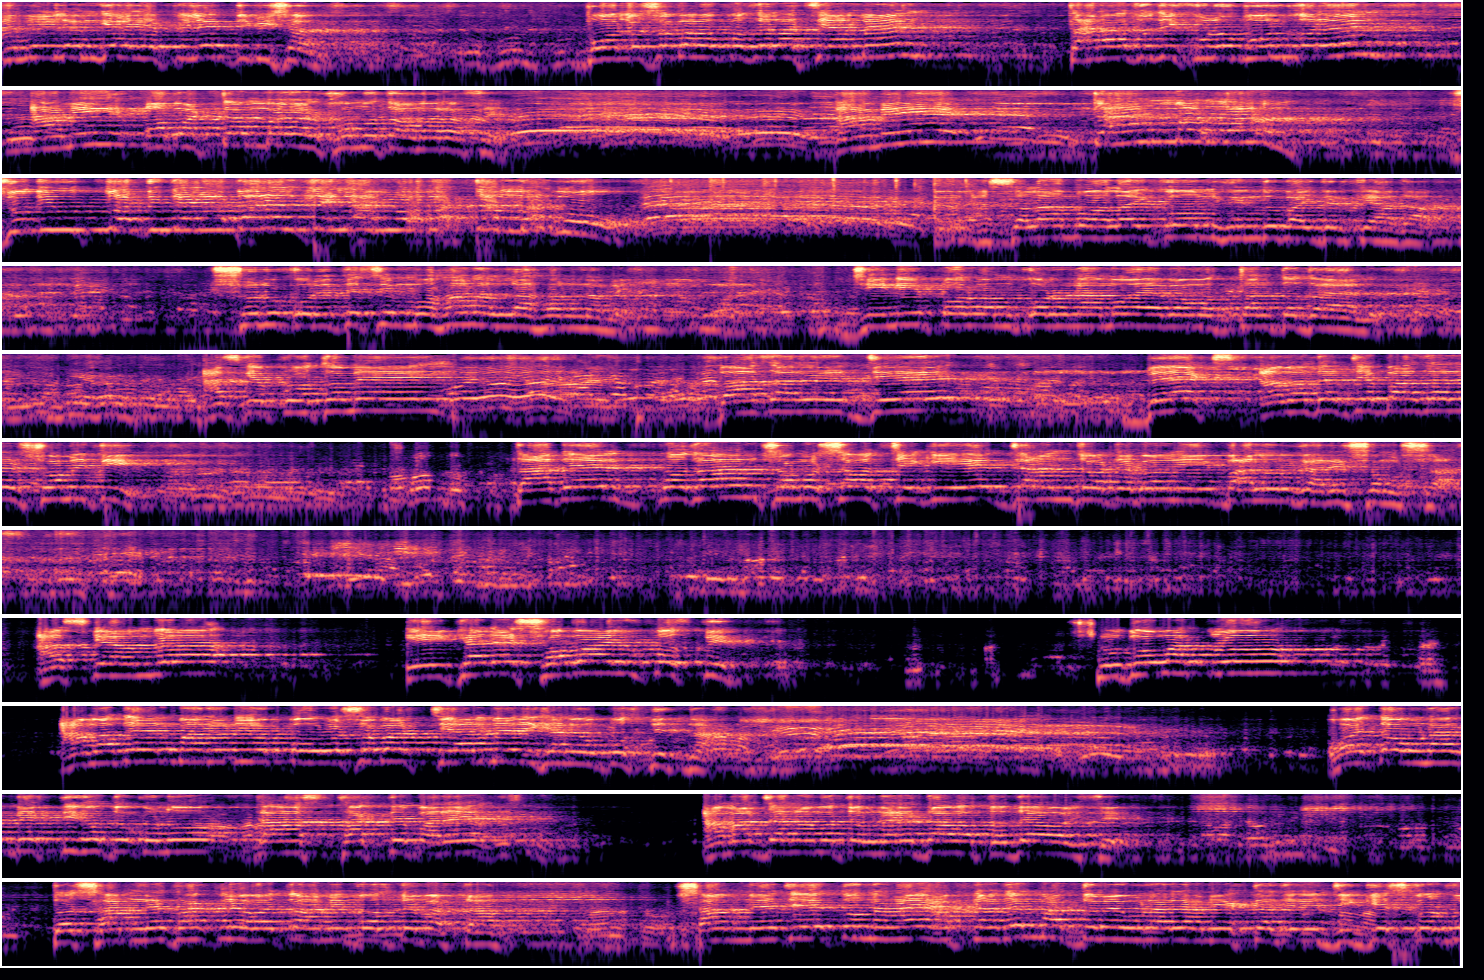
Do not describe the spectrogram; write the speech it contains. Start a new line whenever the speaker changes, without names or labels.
আমি ডিভিশন পৌরসভা উপজেলা চেয়ারম্যান তারা যদি কোনো ভুল করেন, আমি ওভারটার্ন মারার ক্ষমতা আমার আছে। আমি টার্ন মারলাম। যদি উত্তর দিতে না পারেন, তাহলে আমি ওভারটার্ন মারবো। আসসালামু আলাইকুম, হিন্দু ভাইদেরকে আদাব? শুরু করিতেছি মহান আল্লাহর নামে। যিনি পরম করুণাময় এবং অত্যন্ত দয়ালু। আজকে প্রথমে বাজারের যে ব্যাগস, আমাদের যে বাজারের সমিতি, তাদের প্রধান সমস্যা হচ্ছে গিয়ে যানজট এবং এই বালুর গাড়ির সমস্যা। আজকে আমরা এইখানে সবাই উপস্থিত। শুধুমাত্র আমাদের মাননীয় পৌরসভার চেয়ারম্যান এখানে উপস্থিত না। হয়তো ওনার ব্যক্তিগত কোনো কাজ থাকতে পারে। আমার জানা মতে ওনারে দাওয়াত দেওয়া হয়েছে। তো সামনে থাকলে হয়তো আমি বলতে পারতাম। সামনে যেহেতু নাই, আপনাদের মাধ্যমে ওনারে আমি একটা জিনিস জিজ্ঞেস করব।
